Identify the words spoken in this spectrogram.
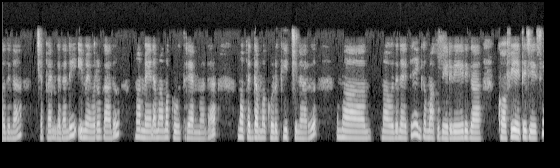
వదిన చెప్పాను కదండి ఈమె ఎవరు కాదు మా మేనమామ కూతురే అనమాట. మా పెద్దమ్మ కొడుకు ఇచ్చినారు. మా మా వదిన అయితే ఇంకా మాకు వేడి వేడిగా కాఫీ అయితే చేసి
